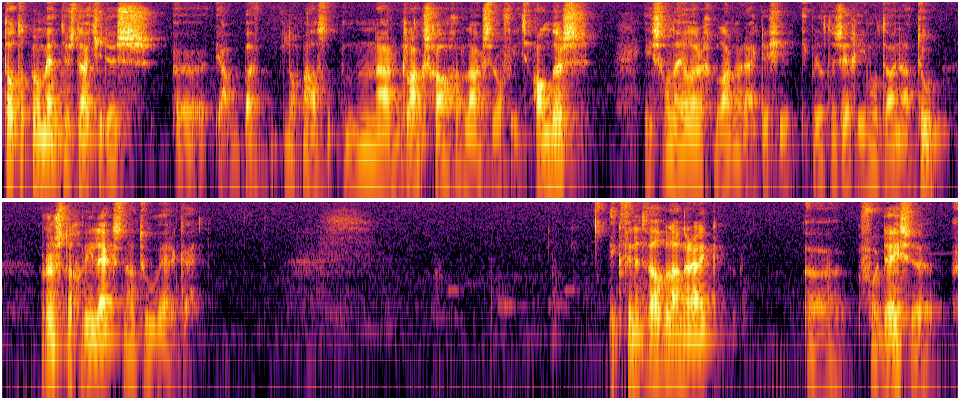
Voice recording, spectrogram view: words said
tot het moment dus dat je dus uh, ja, nogmaals naar een klankschaal gaat luisteren of iets anders, is gewoon heel erg belangrijk. Dus je, ik wil te zeggen, je moet daar naartoe rustig, relaxed naartoe werken. Ik vind het wel belangrijk uh, voor deze uh,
